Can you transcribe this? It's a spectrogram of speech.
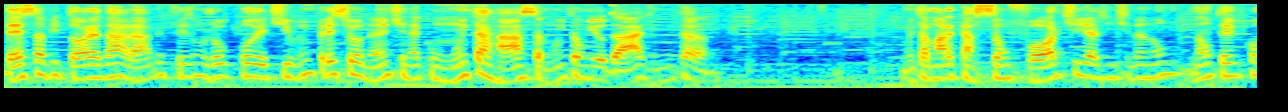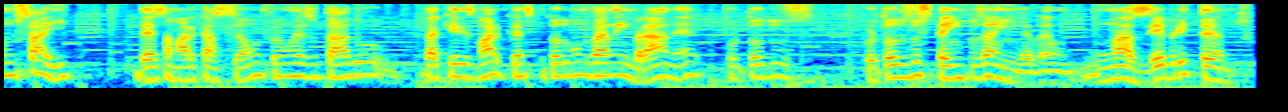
dessa vitória da Arábia, que fez um jogo coletivo impressionante, né? Com muita raça, muita humildade, muita muita marcação forte e a Argentina não, não teve como sair dessa marcação e foi um resultado daqueles marcantes que todo mundo vai lembrar, né? Por todos, por todos os tempos ainda. Uma zebra e tanto.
